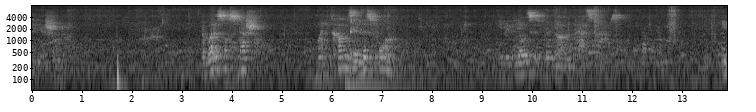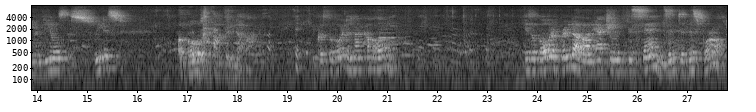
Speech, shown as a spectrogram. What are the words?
and Yashoda. And what is so special? When he comes in this form, he reveals his Vrindavan pastimes. He reveals the sweetest abode of Vrindavan. Because the Lord does not come alone. His abode of Vrindavan actually descends into this world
